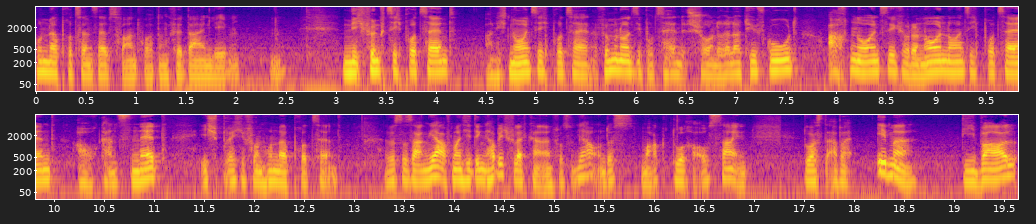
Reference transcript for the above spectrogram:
100% Selbstverantwortung für dein Leben. Nicht 50%, auch nicht 90% 95% ist schon relativ gut. 98 oder 99% auch ganz nett. Ich spreche von 100% Da wirst du sagen, ja, auf manche Dinge habe ich vielleicht keinen Einfluss. Ja, und das mag durchaus sein. Du hast aber immer die Wahl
